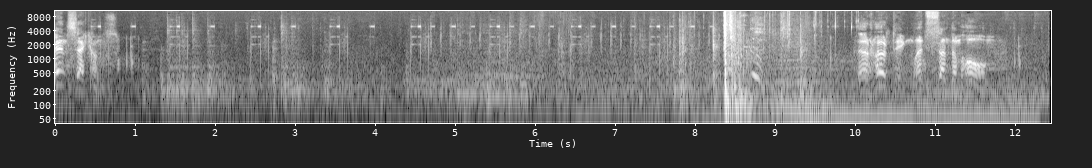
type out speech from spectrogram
Ten seconds. They're hurting. Let's send them home.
